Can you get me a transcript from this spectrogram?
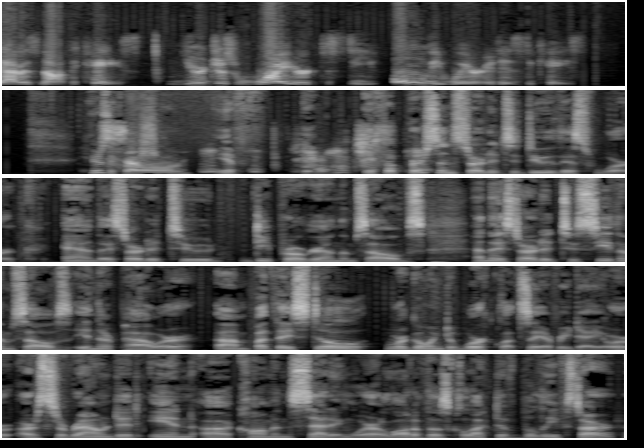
that is not the case. You're just wired to see only where it is the case. Here's a so question: If if a person started to do this work and they started to deprogram themselves and they started to see themselves in their power, um, but they still were going to work, let's say every day, or are surrounded in a common setting where a lot of those collective beliefs are,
